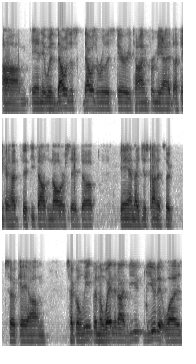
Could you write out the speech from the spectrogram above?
Um, and it was that was a that was a really scary time for me. I had, I think I had fifty thousand dollars saved up, and I just kind of took took a um, took a leap. And the way that I view, viewed it was,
